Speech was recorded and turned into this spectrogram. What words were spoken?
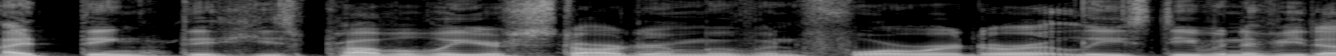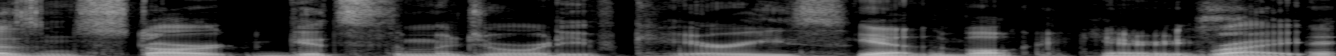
I think that he's probably your starter moving forward, or at least even if he doesn't start, gets the majority of carries. Yeah, the bulk of carries. Right. Eh,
